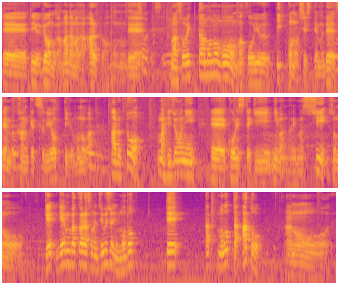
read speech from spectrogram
えーっていう業務がまだまだあるとは思うので。そうね、まあ、そういったものも、まあ、こういう1個のシステムで全部完結するよっていうものがあると、まあ、非常に、えー効率的にはなりますし、そのげ現場からその事務所に戻ってあ戻った後あのー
